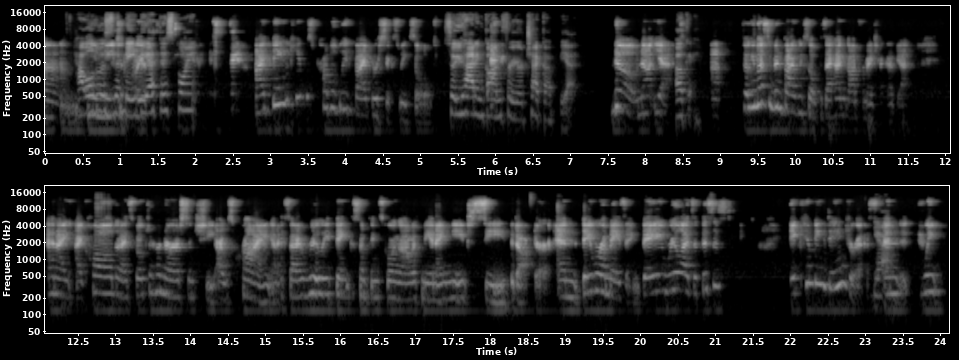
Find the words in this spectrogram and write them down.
Um, How old was the baby at this point? I think he was probably five or six weeks old. So you hadn't gone for your checkup yet? No, not yet. Okay. Uh, so he must have been five weeks old because I hadn't gone for my checkup yet. And I, I called and I spoke to her nurse and she I was crying and I said I really think something's going on with me and I need to see the doctor. And they were amazing. They realized that this is it can be dangerous. Yeah. And we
